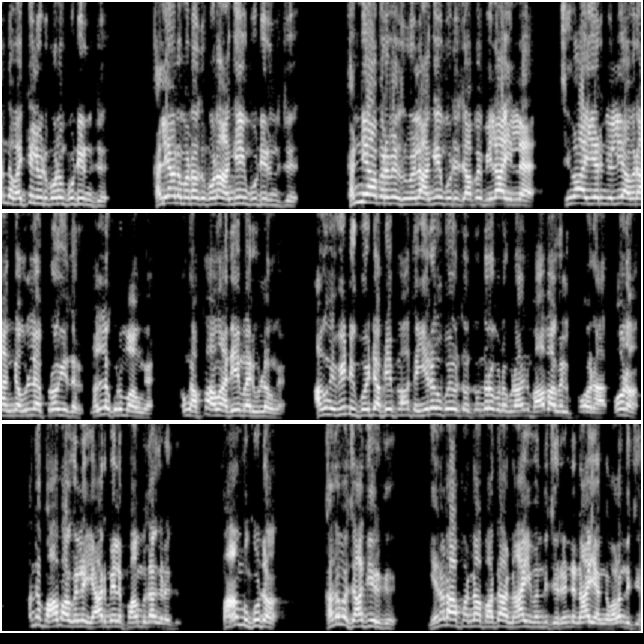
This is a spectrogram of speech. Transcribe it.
அந்த வக்கீல் வீட்டு போனால் பூட்டி இருந்துச்சு. கல்யாண மண்டபத்துக்கு போனா அங்கேயும் பூட்டி இருந்துச்சு. கன்னியா கோயில் அங்கேயும் பூட்டி அப்போ விழா இல்ல. சிவா ஐயர்னு சொல்லி அவர் அங்க உள்ள புரோகிதர் நல்ல குடும்பம் அவங்க. அவங்க அப்பாவும் அதே மாதிரி உள்ளவங்க. அவங்க வீட்டுக்கு போயிட்டு அப்படியே பார்த்தேன். இரவு போய் ஒருத்தர் தொந்தரவு பண்ணக்கூடாதுன்னு பாபா கோயிலுக்கு போனா போனோம் அந்த பாபா கோயிலில் யார் மேலே பாம்பு தான் கிடக்கு. பாம்பு கூட்டம். கதவை சாத்தி இருக்கு. என்னடா பண்ணா பார்த்தா நாய் வந்துச்சு. ரெண்டு நாய் அங்க வளர்ந்துச்சு.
